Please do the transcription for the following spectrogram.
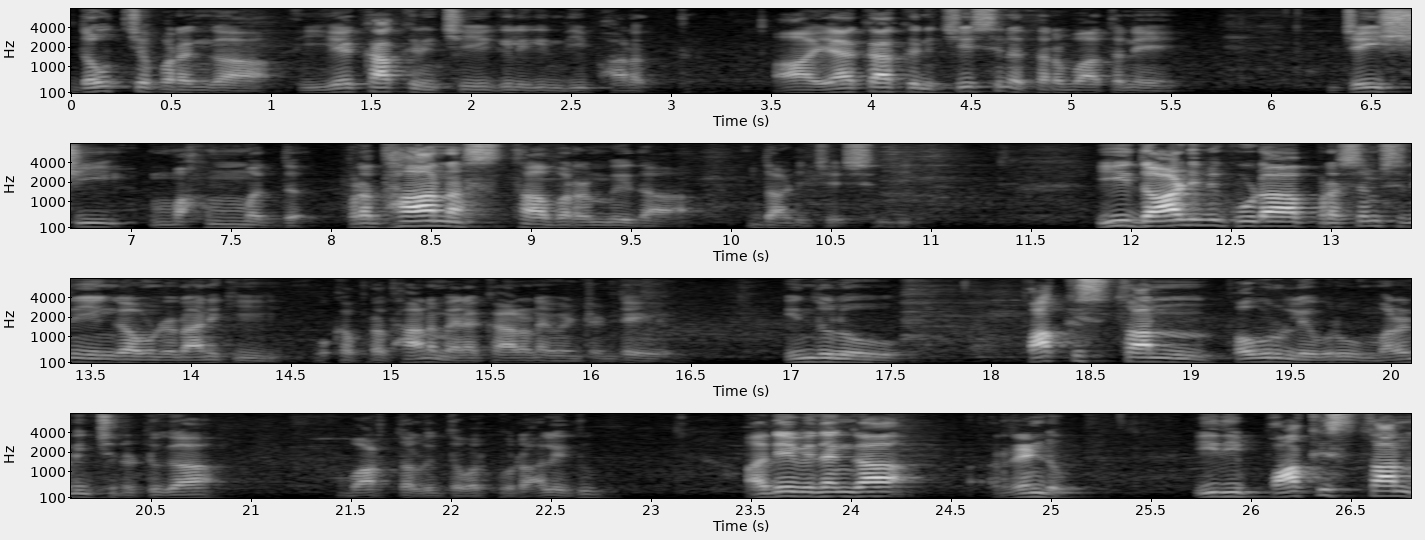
దౌత్యపరంగా ఏకాకిని చేయగలిగింది భారత్. ఆ ఏకాకిని చేసిన తర్వాతనే జైషీ మహమ్మద్ ప్రధాన స్థావరం మీద దాడి చేసింది. ఈ దాడిని కూడా ప్రశంసనీయంగా ఉండడానికి ఒక ప్రధానమైన కారణం ఏంటంటే ఇందులో పాకిస్తాన్ పౌరులు ఎవరు మరణించినట్టుగా వార్తలు ఇంతవరకు రాలేదు. అదేవిధంగా రెండు ఇది పాకిస్తాన్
